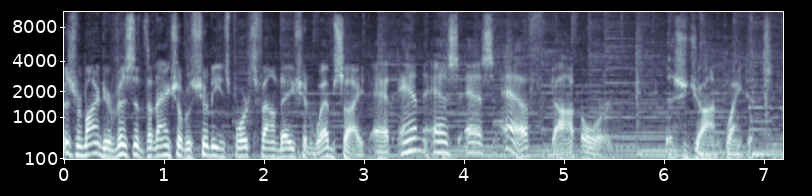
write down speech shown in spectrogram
This reminder visit the National Shooting Sports Foundation website at nssf.org. This is John Quaintance.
